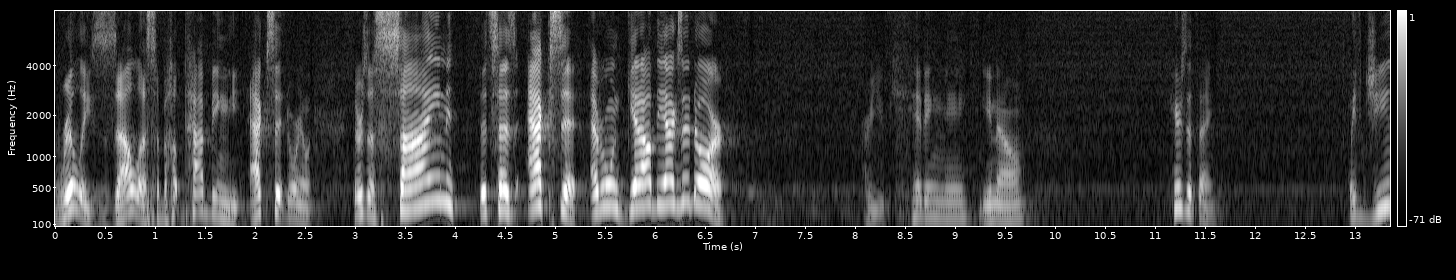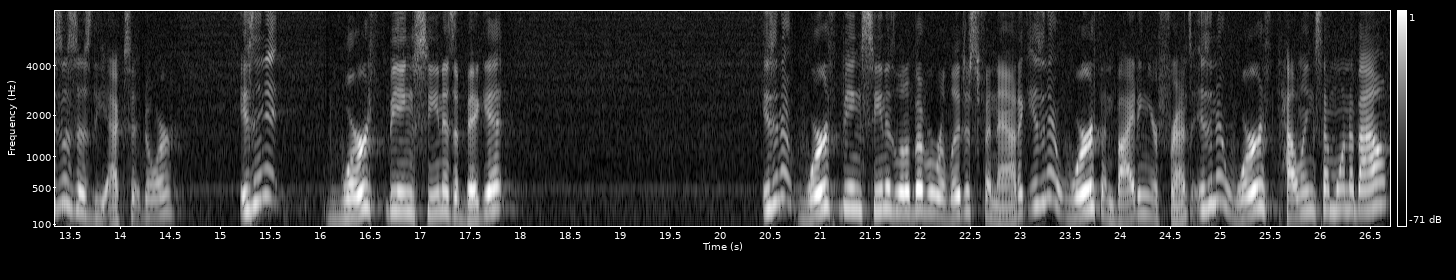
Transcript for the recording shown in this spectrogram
really zealous about that being the exit door. Like, There's a sign that says exit. Everyone get out the exit door. Are you kidding me? You know? Here's the thing if Jesus is the exit door, isn't it worth being seen as a bigot? Isn't it worth being seen as a little bit of a religious fanatic? Isn't it worth inviting your friends? Isn't it worth telling someone about?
